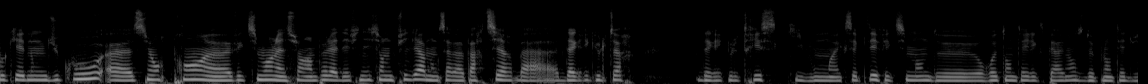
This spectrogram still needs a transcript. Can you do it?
Ok, donc du coup, si on reprend effectivement là sur un peu la définition de filière, donc ça va partir bah, d'agriculteurs, d'agricultrices qui vont accepter effectivement de retenter l'expérience de planter du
